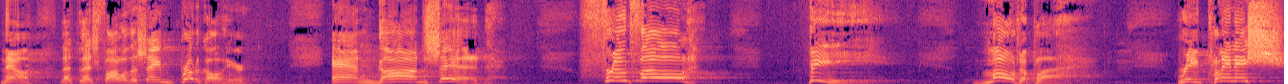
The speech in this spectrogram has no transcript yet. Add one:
Now, let, let's follow the same protocol here. And God said, Fruitful be, multiply, replenish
